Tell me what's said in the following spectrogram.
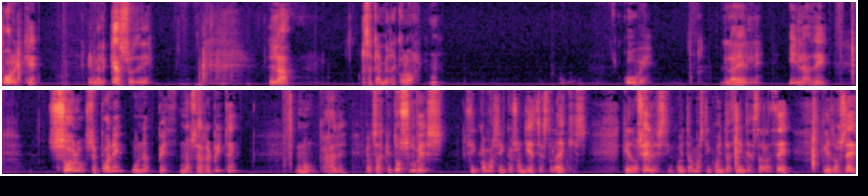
Porque en el caso de la... Vamos a cambiar de color. V, la L y la D solo se ponen una vez. No se repiten nunca. Pensad que dos Vs 5 más 5 son 10, ya está la X. Que 2 L, 50 más 50, 100, ya está la C. Que 2 D,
